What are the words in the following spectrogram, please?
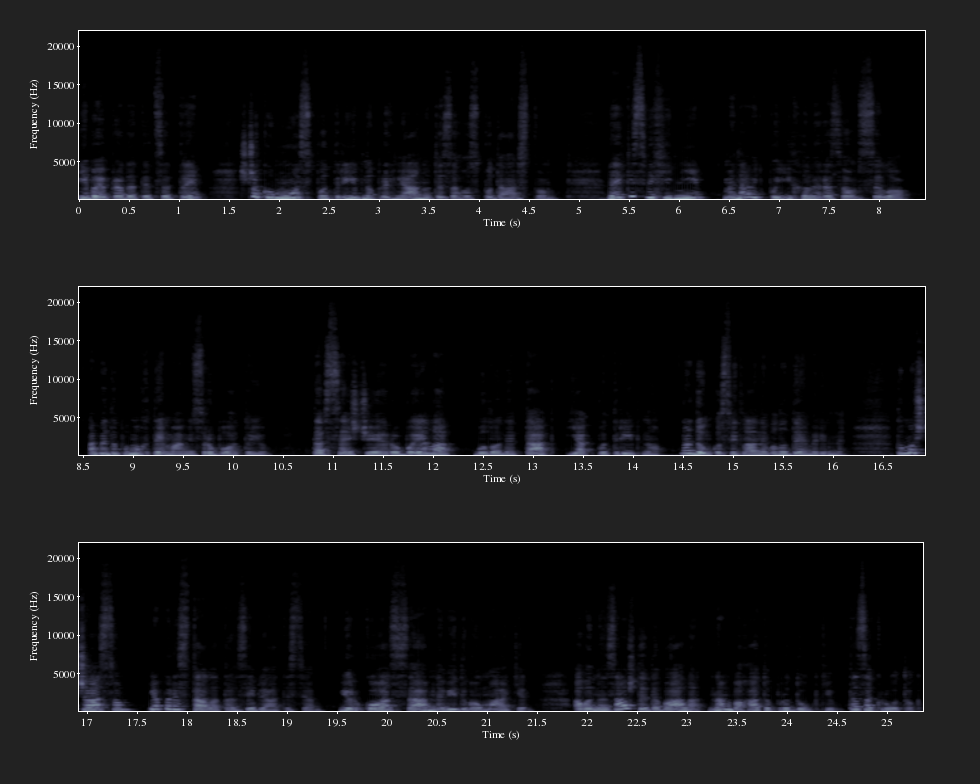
і виправдати це тим, що комусь потрібно приглянути за господарством? На якісь вихідні ми навіть поїхали разом в село, аби допомогти мамі з роботою. Та все, що я робила, було не так, як потрібно, на думку Світлани Володимирівни. Тому з часом я перестала там з'являтися. Юрко сам навідував матір, а вона завжди давала нам багато продуктів та закруток.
